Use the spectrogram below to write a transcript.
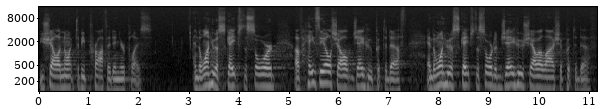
you shall anoint to be prophet in your place. And the one who escapes the sword of Hazael shall Jehu put to death, and the one who escapes the sword of Jehu shall Elisha put to death.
